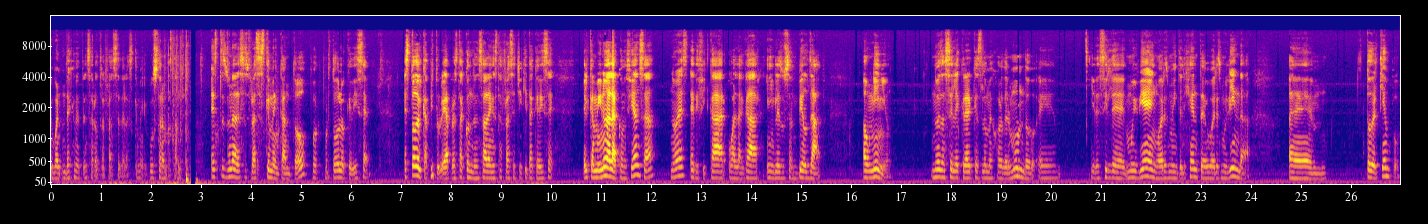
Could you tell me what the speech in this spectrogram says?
Y bueno, déjenme pensar otra frase de las que me gustaron bastante. Esta es una de esas frases que me encantó por, por todo lo que dice. Es todo el capítulo ya, pero está condensada en esta frase chiquita que dice El camino a la confianza no es edificar o halagar, en inglés usan build up, a un niño. No es hacerle creer que es lo mejor del mundo eh, y decirle muy bien, o eres muy inteligente, o eres muy linda, em, todo el tiempo.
